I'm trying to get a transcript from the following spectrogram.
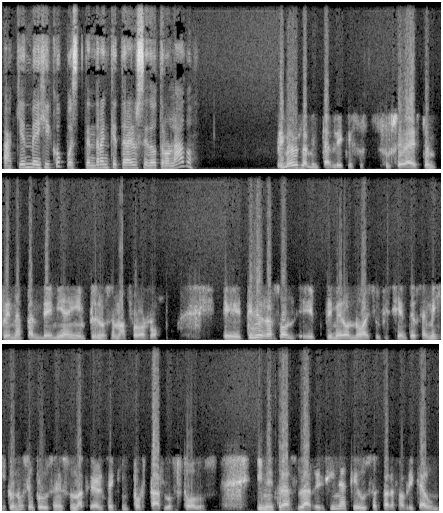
aquí en México, pues tendrán que traerse de otro lado. Primero es lamentable que suceda esto en plena pandemia y en pleno semáforo rojo. Eh, tienes razón, eh, primero no hay suficiente, o sea, en México no se producen esos materiales, hay que importarlos todos. Y mientras la resina que usas para fabricar un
